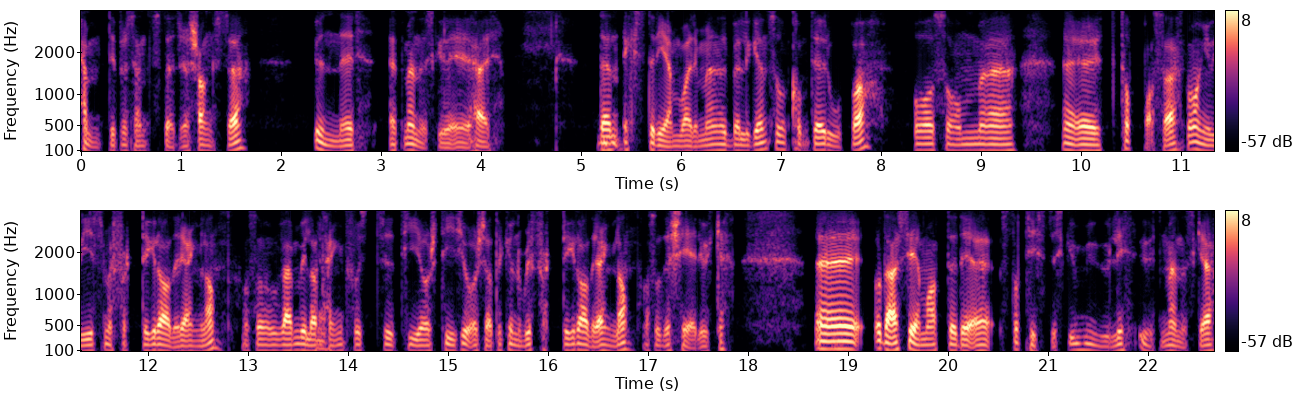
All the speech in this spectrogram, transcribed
50% større sjanse under et menneskelig her. Den mm. ekstremvarmebølgen som kom til Europa, og som eh, eh toppa seg på mange vis med 40 grader i England. Altså, Hvem ville ha tenkt for 10-20 år, år siden at det kunne bli 40 grader i England? Altså, Det skjer jo ikke. Eh, og Der sier man at det er statistisk umulig uten menneske.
